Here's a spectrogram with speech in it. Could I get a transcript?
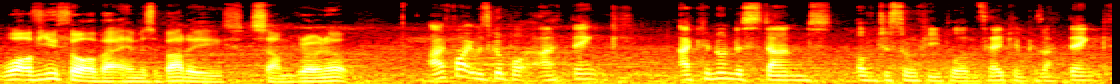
What have you thought about him as a baddie, Sam, growing up? I thought he was good, but I think I can understand of just other people overtaking because I think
